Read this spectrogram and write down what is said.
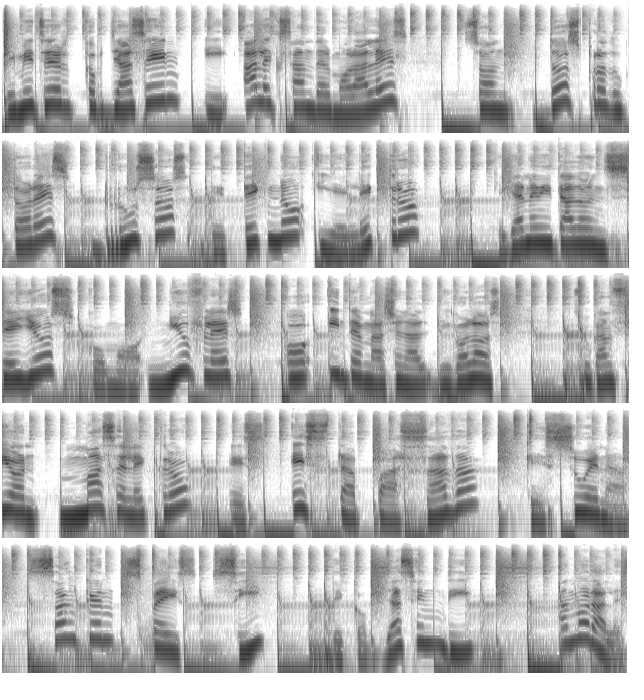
Dimitri Kopjasin y Alexander Morales son dos productores rusos de techno y electro que ya han editado en sellos como New Flesh o International Gigolos. Su canción más electro es esta pasada que suena Sunken Space Sea de Kopjasin D and Morales.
